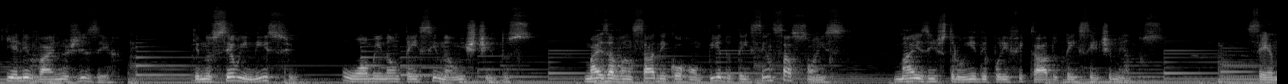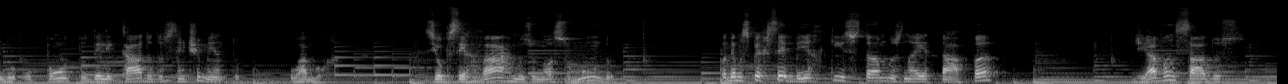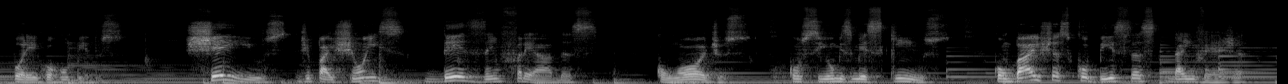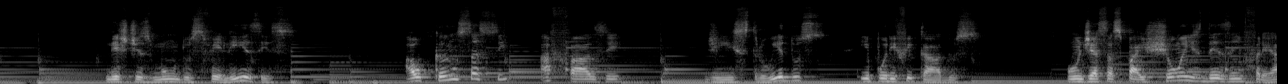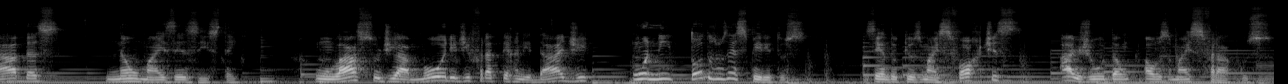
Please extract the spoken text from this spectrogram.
que ele vai nos dizer que no seu início o homem não tem senão instintos, mais avançado e corrompido tem sensações, mais instruído e purificado tem sentimentos, sendo o ponto delicado do sentimento o amor. Se observarmos o nosso mundo, podemos perceber que estamos na etapa de avançados, porém corrompidos, cheios de paixões desenfreadas, com ódios, com ciúmes mesquinhos, com baixas cobiças da inveja. Nestes mundos felizes, alcança-se a fase de instruídos e purificados, onde essas paixões desenfreadas não mais existem. Um laço de amor e de fraternidade une todos os espíritos, sendo que os mais fortes ajudam aos mais fracos.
